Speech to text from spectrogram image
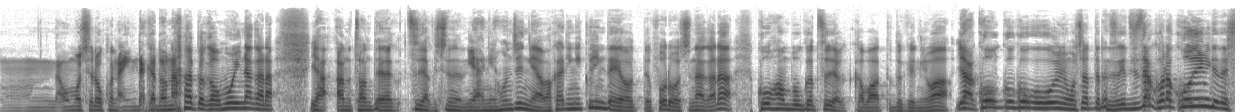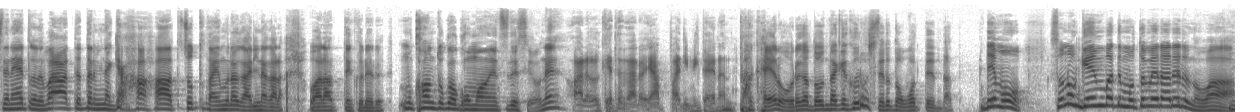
うーん面白くないんだけどなとか思いながらいやあのちゃんと通訳してるのにいや日本人には分かりにくいんだよってフォローしながら後半僕が通訳変わった時にはいやこうこうこうこういうふうにおっしゃってるんですけど実はこれはこういう意味ででしてねとかでバーってやったらみんなギャッハッハーってちょっとタイムラグありながら笑ってくれるもう監督は5万円ですよねあれ受けてたらやっぱりみたいなバカ野郎俺がどんだけ苦労してると思ってんだでもその現場で求められるのは、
